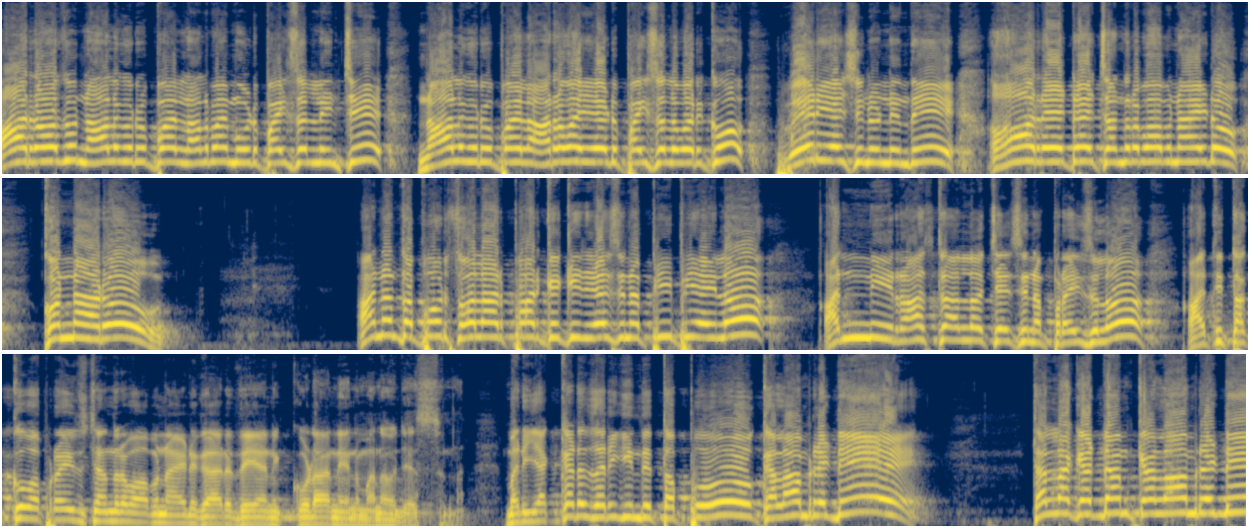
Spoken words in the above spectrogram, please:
ఆ రోజు నాలుగు రూపాయల నలభై మూడు పైసల నుంచి నాలుగు రూపాయల అరవై ఏడు పైసల వరకు వేరియేషన్ ఉండింది. ఆ రేటే చంద్రబాబు నాయుడు కొన్నారు. అనంతపూర్ సోలార్ పార్క్కి చేసిన పీపీఐలో అన్ని రాష్ట్రాల్లో చేసిన ప్రైజులో అతి తక్కువ ప్రైజ్ చంద్రబాబు నాయుడు గారిదే అని కూడా నేను మనవి చేస్తున్నా. మరి ఎక్కడ జరిగింది తప్పు కలాం రెడ్డి? తెల్లగడ్డం కలాం రెడ్డి.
